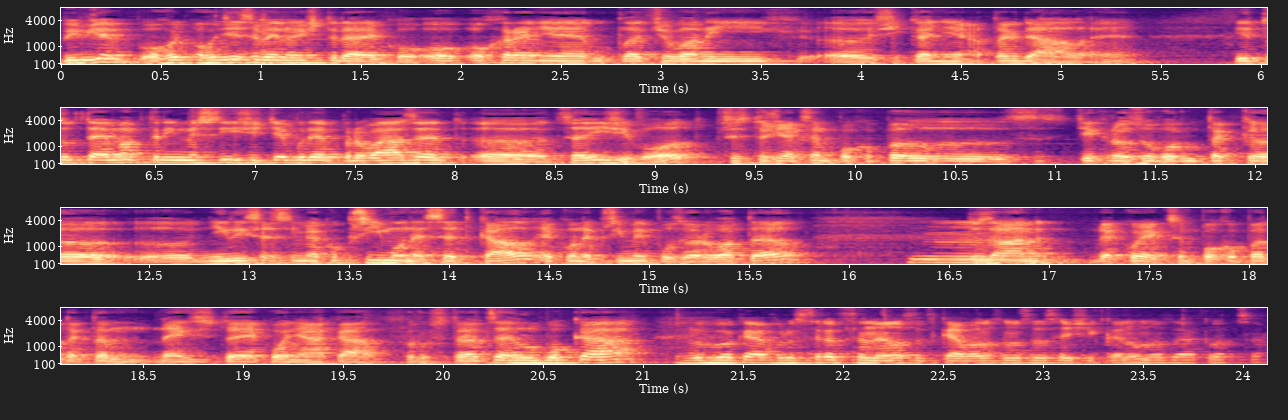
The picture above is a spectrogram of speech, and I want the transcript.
vím, že hodně se věnuješ teda jako ochraně utlačovaných, uh, šikaně a tak dále. Je to téma, který myslíš, že tě bude provázet uh, celý život, přestože jak jsem pochopil z těch rozhovorů, tak nikdy se s ním jako přímo nesetkal, jako nepřímý pozorovatel. Hmm. To znamená, jako jak jsem pochopil, tak tam neexistuje jako nějaká frustrace hluboká. Hluboká frustrace ne, ale setkával jsem se se šikanou na základce.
